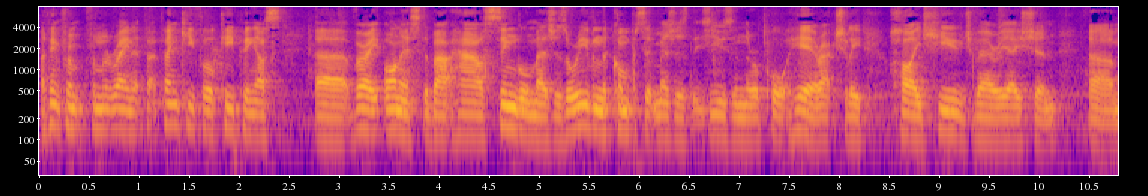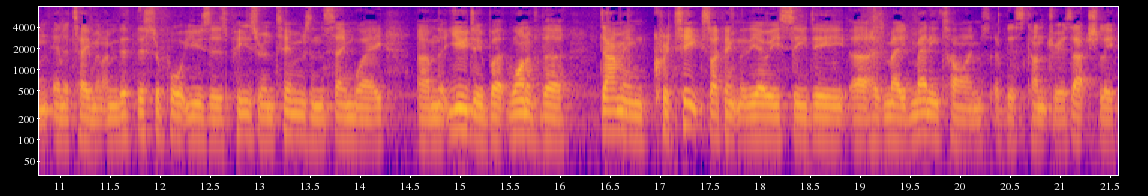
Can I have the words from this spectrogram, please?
I think from, from Lorraine, th- thank you for keeping us uh, very honest about how single measures, or even the composite measures that's used in the report here, actually hide huge variation um, in attainment. I mean, this, this, report uses PISA and TIMSS in the same way um, that you do, but one of the damning critiques I think that the OECD uh, has made many times of this country is actually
